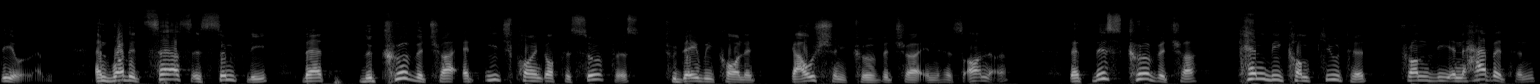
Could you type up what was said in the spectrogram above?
theorem. And what it says is simply that the curvature at each point of a surface, today we call it Gaussian curvature in his honor, that this curvature can be computed from the inhabitant,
